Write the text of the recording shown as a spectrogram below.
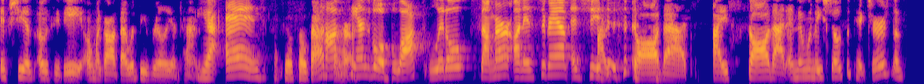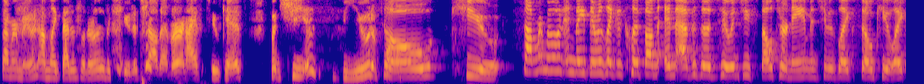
if she has OCD, oh my god, that would be really intense. Yeah, and I feel so bad. Tom Sandoval blocked Little Summer on Instagram, and she. I saw that. I saw that, and then when they showed the pictures of Summer Moon, I'm like, that is literally the cutest child ever, and I have two kids, but she is beautiful. So cute. Summer Moon, and they, there was like a clip on in the episode too, and she spelled her name, and she was like so cute, like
